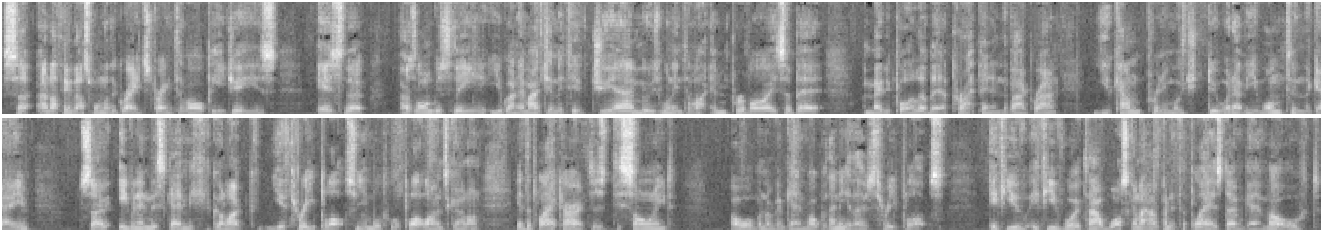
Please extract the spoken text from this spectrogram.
So, and I think that's one of the great strengths of RPGs is that as long as the you've got an imaginative GM who's willing to like improvise a bit and maybe put a little bit of prep in in the background, you can pretty much do whatever you want in the game. So even in this game, if you've got like your three plots and your multiple plot lines going on, if the player characters decide, oh, well, we're not going to get involved with any of those three plots, if you've if you've worked out what's going to happen if the players don't get involved,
